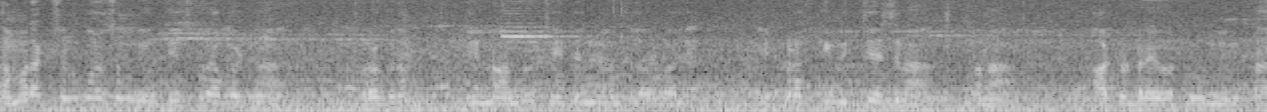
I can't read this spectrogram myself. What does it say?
తమ రక్షణ కోసం మేము తీసుకురాబడిన ప్రోగ్రాం. దీనిలో అందరూ చైతన్యవంతులు అవ్వాలి. ఇక్కడికి విచ్చేసిన మన ఆటో డ్రైవర్లు మిగతా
